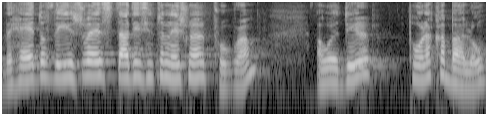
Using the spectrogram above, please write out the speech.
the head of the Israel Studies International Program, our dear Paula Kabalo,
